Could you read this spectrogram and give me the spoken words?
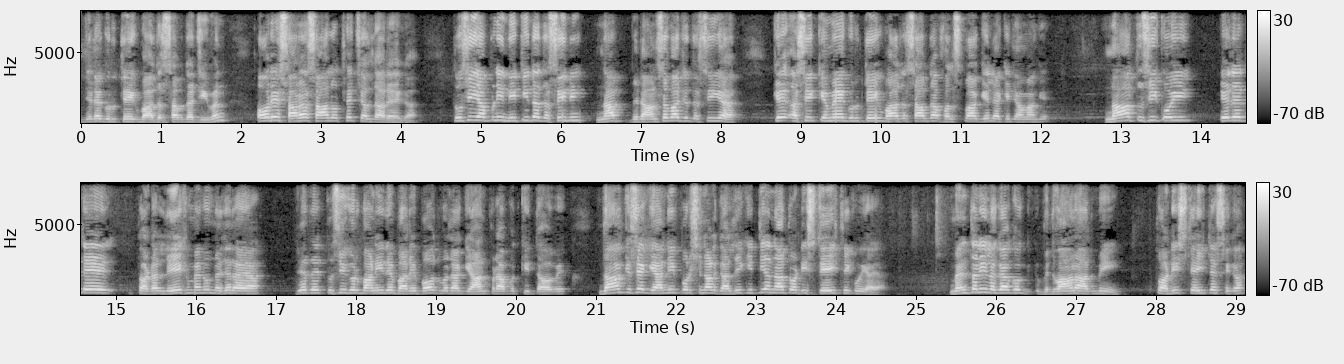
ਜਿਹੜਾ ਗੁਰੂ ਤੇਗ ਬਹਾਦਰ ਸਾਹਿਬ ਦਾ ਜੀਵਨ। ਔਰ ਇਹ ਸਾਰਾ ਸਾਲ ਉੱਥੇ ਚੱਲਦਾ ਰਹੇਗਾ। ਤੁਸੀਂ ਆਪਣੀ ਨੀਤੀ ਤਾਂ ਦੱਸੀ ਨਹੀਂ, ਨਾ ਵਿਧਾਨ ਸਭਾ 'ਚ ਦੱਸੀ ਆ ਕਿ ਅਸੀਂ ਕਿਵੇਂ ਗੁਰੂ ਤੇਗ ਬਹਾਦਰ ਸਾਹਿਬ ਦਾ ਫਲਸਫਾ ਅੱਗੇ ਲੈ ਕੇ ਜਾਵਾਂਗੇ। ਨਾ ਤੁਸੀਂ ਕੋਈ ਇਹਦੇ ਤੇ ਤੁਹਾਡਾ ਲੇਖ ਮੈਨੂੰ ਨਜ਼ਰ ਆਇਆ, ਜਿਹਦੇ ਤੁਸੀਂ ਗੁਰਬਾਣੀ ਦੇ ਬਾਰੇ ਬਹੁਤ ਵੱਡਾ ਗਿਆਨ ਪ੍ਰਾਪਤ ਕੀਤਾ ਹੋਵੇ। ਨਾ ਕਿਸੇ ਗਿਆਨੀ ਪੁਰਸ਼ ਨਾਲ ਗੱਲ ਹੀ ਕੀਤੀ ਆ ਨਾ ਤੁਹਾਡੀ ਸਟੇਜ ਤੇ ਕੋਈ ਆਇਆ। ਮੈਨੂੰ ਤਾਂ ਨਹੀਂ ਲੱਗਾ ਕੋਈ ਵਿਦਵਾਨ ਆਦਮੀ ਤੁਹਾਡੀ ਸਟੇਜ ਤੇ ਸੀਗਾ।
